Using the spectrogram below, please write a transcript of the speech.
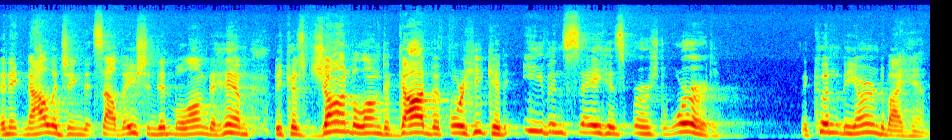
in acknowledging that salvation didn't belong to him because John belonged to God before he could even say his first word. It couldn't be earned by him.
